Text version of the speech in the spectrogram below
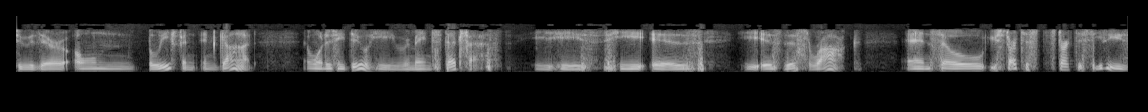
to their own belief in, in God. And what does he do? He remains steadfast. He he's he is he is this rock. And so you start to start to see these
